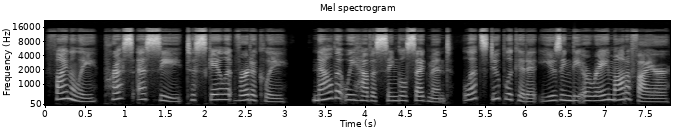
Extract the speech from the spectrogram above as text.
Finally, press SZ to scale it vertically. Now that we have a single segment, let's duplicate it using the Array modifier.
